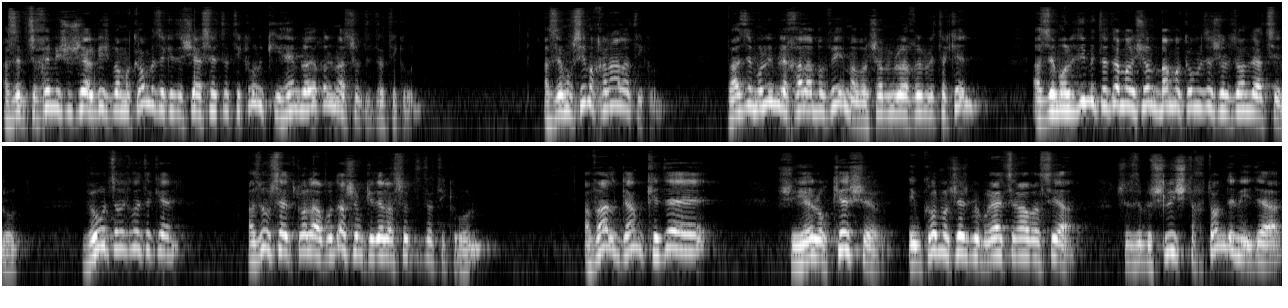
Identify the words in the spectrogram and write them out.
אז הם צריכים מישהו שילביש במקום הזה כדי שיעשה את התיקון, כי הם לא יכולים לעשות את התיקון. אז הם עושים הכנה לתיקון. ואז הם עולים להיכל הבבים, אבל שם הם לא יכולים לתקן. אז הם מולידים את האדם הראשון במקום הזה של זון דאצילות, והוא צריך לתקן. אז הוא עושה את כל העבודה שם כדי לעשות את התיקון, אבל גם כדי שיהיה לו קשר עם כל מה שיש בבריאה יצירה ועשייה, שזה בשליש תחתון דנידק,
